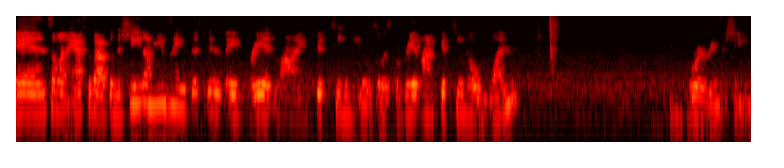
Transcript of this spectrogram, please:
And someone asked about the machine I'm using. This is a Redline 15 needle. So it's the Redline 1501 embroidery machine.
